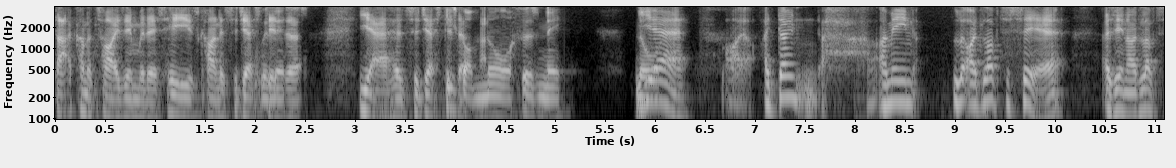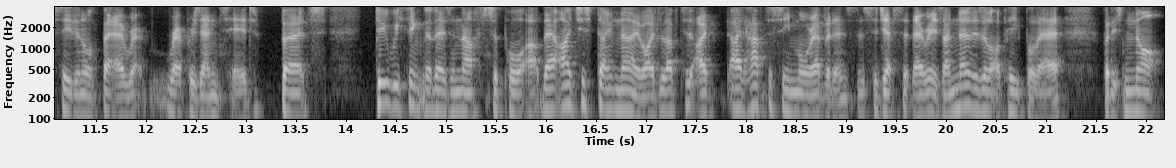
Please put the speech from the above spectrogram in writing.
that kind of ties in with this. He's kind of suggested that, yeah, has suggested he's that, gone north, hasn't he? North. Yeah, I, I don't. I mean, look, I'd love to see it. As in, I'd love to see the North better rep- represented, but do we think that there's enough support up there? I just don't know. I'd love to. I'd, I'd have to see more evidence that suggests that there is. I know there's a lot of people there, but it's not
